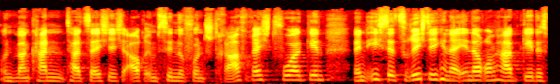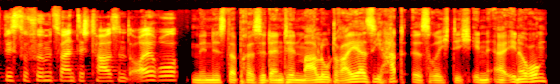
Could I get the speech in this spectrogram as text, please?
und man kann tatsächlich auch im Sinne von Strafrecht vorgehen. Wenn ich es jetzt richtig in Erinnerung habe, geht es bis zu 25.000 Euro. Ministerpräsidentin Marlo Dreyer, sie hat es richtig in Erinnerung.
